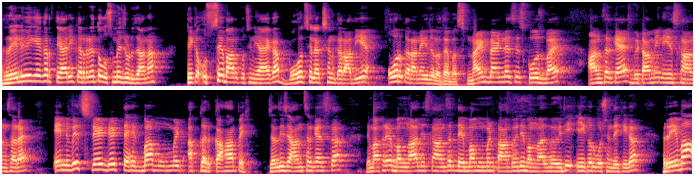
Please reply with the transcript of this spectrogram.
रेलवे की अगर तैयारी कर रहे हो तो उसमें जुड़ जाना, ठीक है? उससे बाहर कुछ नहीं आएगा, बहुत सिलेक्शन करा दिए, और कराने की ज़रूरत है बस। Night blindness is cause by answer क्या है? विटामिन ए इसका आंसर है। In which state did Tebhaga movement occur कहाँ पे? जल्दी से आंसर क्या है इसका? दिमाग रहे बंगाल इसका आंसर तेबा मूवमेंट कहाँ पे हुई थी? बंगाल में हुई थी। एक और क्वेश्चन देखिएगा। रेवा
